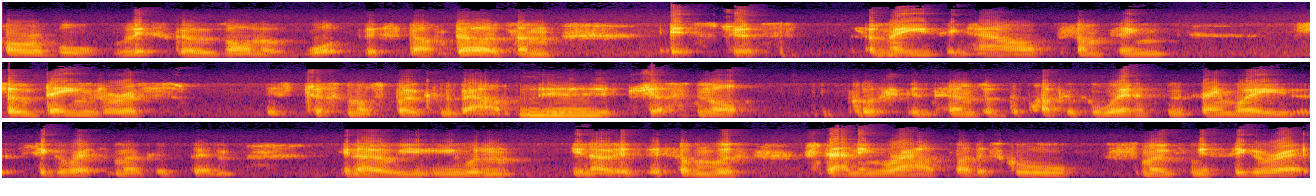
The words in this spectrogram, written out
horrible list goes on of what this stuff does. And it's just amazing how something so dangerous is just not spoken about. Mm-hmm. It's just not pushed in terms of the public awareness in the same way that cigarette smoke has been. You know, you, you wouldn't, you know, if, if someone was standing right outside a school smoking a cigarette,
